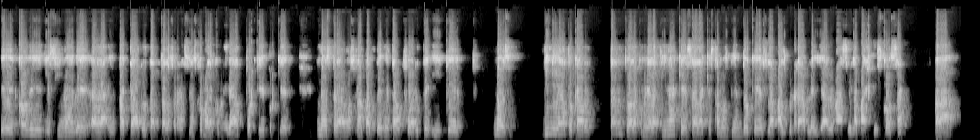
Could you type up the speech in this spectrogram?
El COVID-19 ha impactado tanto a las organizaciones como a la comunidad. ¿Por qué? Porque no esperábamos una pandemia tan fuerte y que nos viniera a tocar tanto a la comunidad latina, que es a la que estamos viendo que es la más vulnerable y además es la más riesgosa a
